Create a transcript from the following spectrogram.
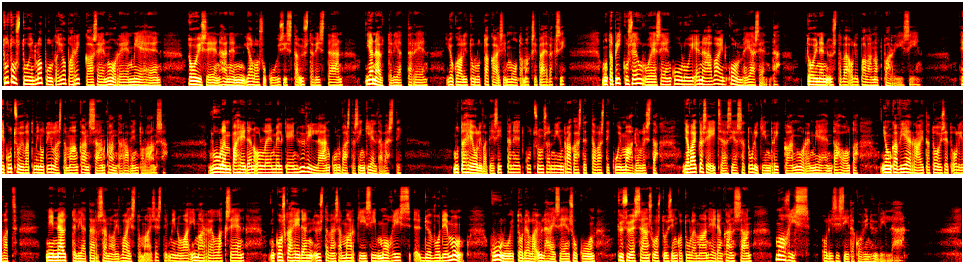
Tutustuin lopulta jopa rikkaaseen nuoreen mieheen, toiseen hänen jalosukuisista ystävistään ja näyttelijättäreen, joka oli tullut takaisin muutamaksi päiväksi. Mutta pikkuseurueeseen kuului enää vain kolme jäsentä. Toinen ystävä oli palannut Pariisiin. He kutsuivat minut illastamaan kanssaan kantaravintolaansa. Luulenpa heidän olleen melkein hyvillään, kun vastasin kieltävästi. Mutta he olivat esittäneet kutsunsa niin rakastettavasti kuin mahdollista, ja vaikka se itse asiassa tulikin rikkaan nuoren miehen taholta, jonka vieraita toiset olivat, niin näyttelijätär sanoi vaistomaisesti minua imarrellakseen, koska heidän ystävänsä markiisi Maurice de Vaudemont kuului todella ylhäiseen sukuun, kysyessään suostuisinko tulemaan heidän kanssaan. Maurice olisi siitä kovin hyvillään.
